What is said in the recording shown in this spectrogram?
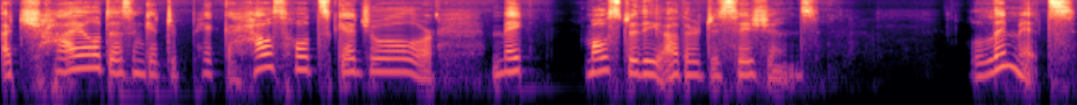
A child doesn't get to pick a household schedule or make most of the other decisions. Limits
